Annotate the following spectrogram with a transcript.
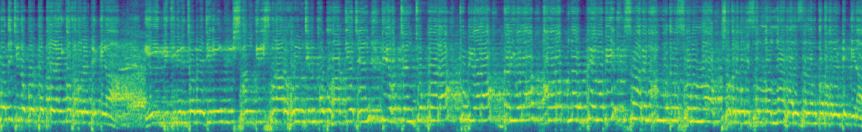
প্রতিষ্ঠিত করতে পারে না এই কথা বলেন ঠিক কিনা? এই পৃথিবীর জমিনে যিনি শান্তির সোনার হরিণ যিনি উপহার দিয়েছেন, তিনি হচ্ছেন চোপওয়ালা টুপিওয়ালা, দাড়িওয়ালা, আমার আপনার প্রিয় সাল্লাম কথা বলেন ঠিক কিনা?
